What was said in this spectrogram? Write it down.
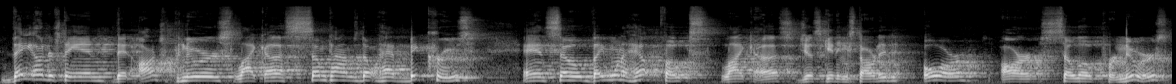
They understand that entrepreneurs like us sometimes don't have big crews and so they want to help folks like us just getting started or our solopreneurs,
